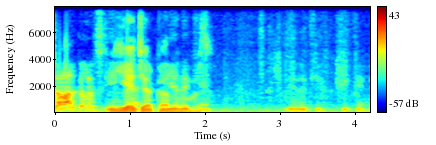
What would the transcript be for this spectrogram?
चार कलर स्कीम ये चेक कर ये देखिए। ये देखिए ठीक है।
